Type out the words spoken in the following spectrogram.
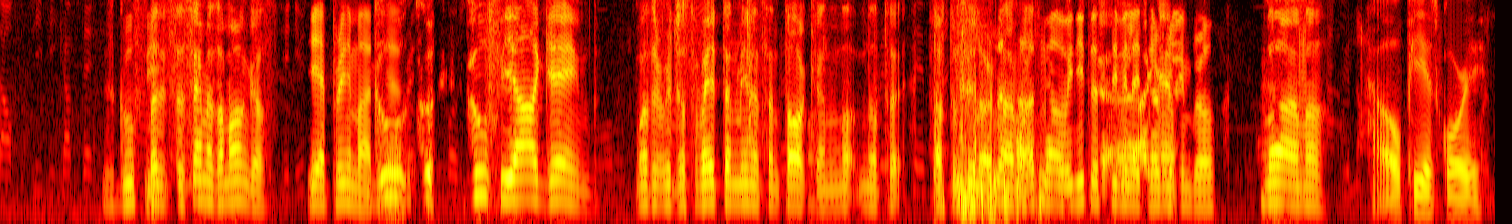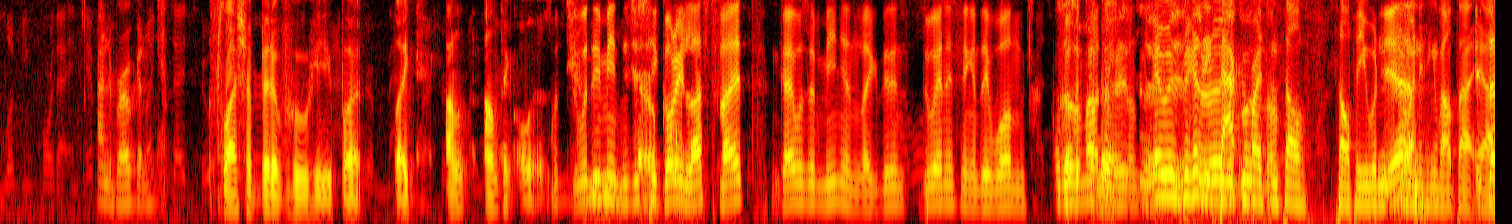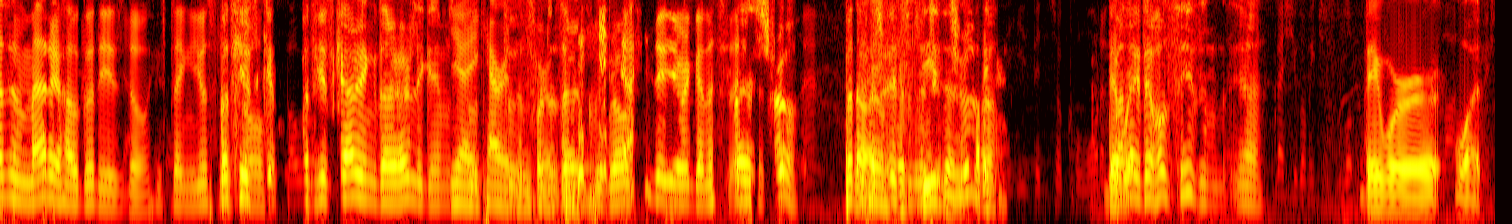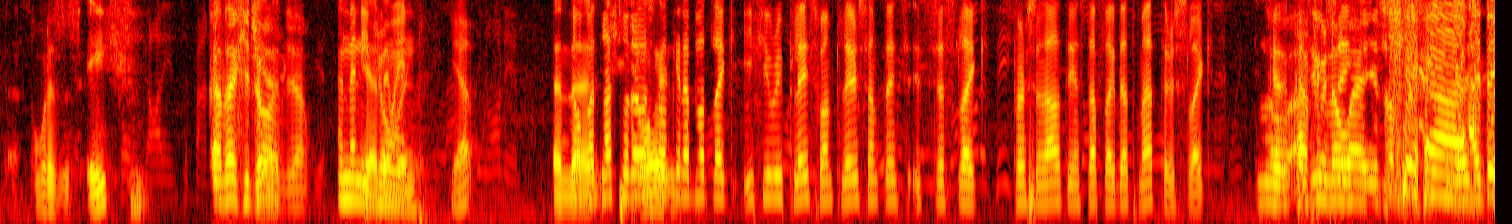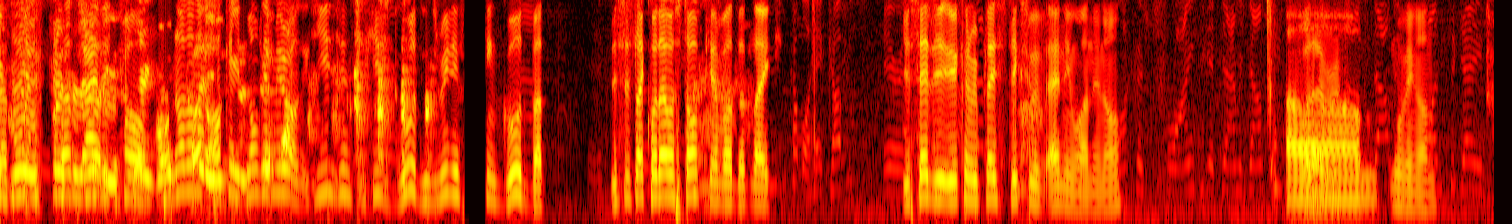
It's goofy. But it's the same as Among Us. yeah, pretty much. Goo- yeah. goo- goofy are gamed. What if we just wait 10 minutes and talk and not, not uh, have to fill our time? no, with- no, we need to stimulate I our can't. brain, bro. No, no. How OP is Gori? Kind of broken. Slash a bit of Huhi, but like I don't, I don't think all is. What, what do you mean? Did you see. Gori last fight? Guy was a minion, like didn't do anything and they won. It doesn't matter. he's still- It was because he still really good, sacrificed no? himself. Self, he wouldn't know anything about that. It doesn't matter how good he is though. He's playing useless. But he's ca- but he's carrying the early games. Yeah, to, he carried to, them for through. the Zerg to. I knew you were gonna say. But it's true. But No, it's, it's it's season. true though. Like, they But were, like the whole season, yeah. they were what? What is this? Eighth? And then he joined, yeah. And then he Yeah, they were- joined. Yep. And No, but that's he what I was talking about. Like, if you replace one player, sometimes it's just like personality and stuff like that matters. Like, No, 'Cause- I 'cause you think no saying- way. Just Yeah, I think That's- Roy's that's really personality is cool. good. no, no, no. Okay, don't get me wrong. He's in, he's good. He's really fucking good. But this is like what I was talking about. That like, you said you you can replace sticks with anyone. You know. Whatever. Um, Moving on.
